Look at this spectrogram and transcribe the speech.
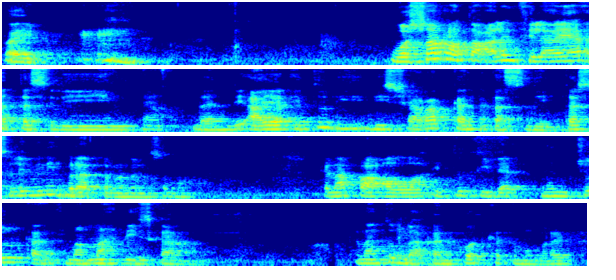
Baik. Wasyarata alim fil ayat at-taslim ya. dan di ayat itu di, disyaratkan taslim. Taslim ini berat teman-teman semua. Kenapa Allah itu tidak munculkan Imam Mahdi sekarang? Karena itu nggak akan kuat ketemu mereka,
